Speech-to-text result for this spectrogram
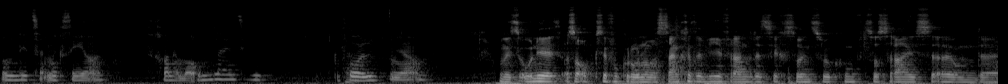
Und jetzt hat man gesehen, ja, es kann auch mal online sein. Voll. Ja. Und jetzt ohne, also abgesehen von Corona, was denken Sie, wie verändert sich so in Zukunft so das Reisen und äh,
